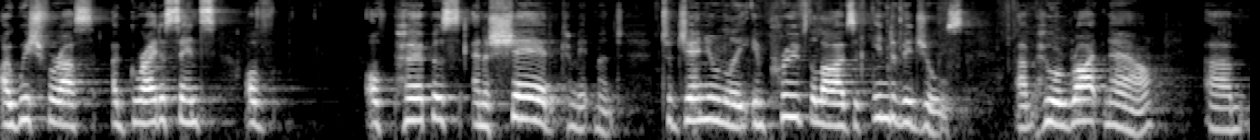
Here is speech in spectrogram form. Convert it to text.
I wish for us a greater sense of, of purpose and a shared commitment to genuinely improve the lives of individuals um, who are right now um,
